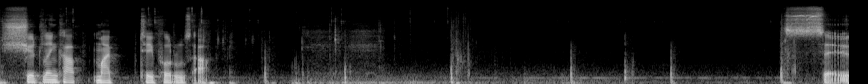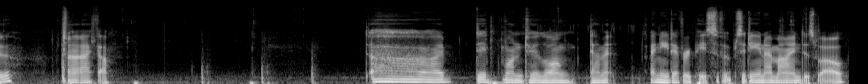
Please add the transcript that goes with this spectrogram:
Should link up my two portals up. So, uh, I fell. Oh, I did one too long. Damn it. I need every piece of obsidian I mined as well.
